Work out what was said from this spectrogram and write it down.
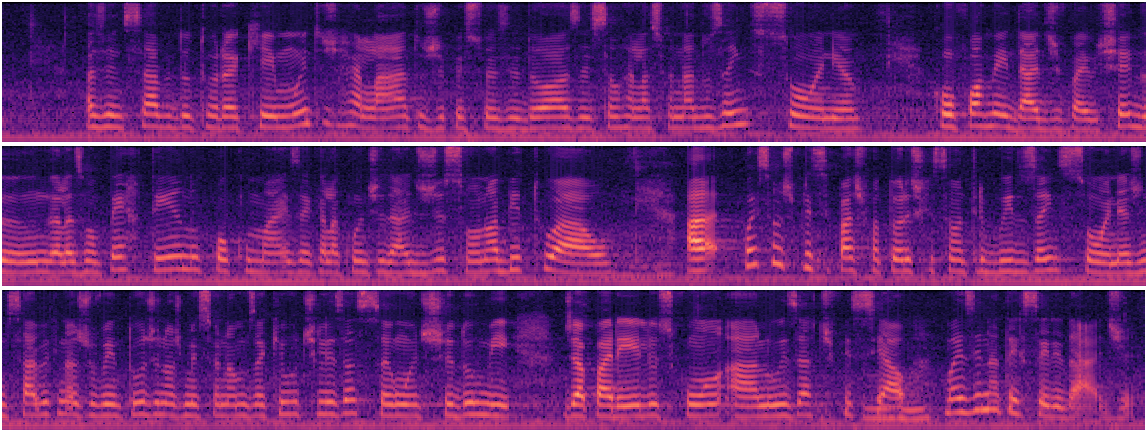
A gente sabe, doutora, que muitos relatos de pessoas idosas são relacionados à insônia. Conforme a idade vai chegando, elas vão perdendo um pouco mais aquela quantidade de sono habitual. Ah, quais são os principais fatores que são atribuídos à insônia? A gente sabe que na juventude nós mencionamos aqui a utilização antes de dormir de aparelhos com a luz artificial. Uhum. Mas e na terceira idade?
